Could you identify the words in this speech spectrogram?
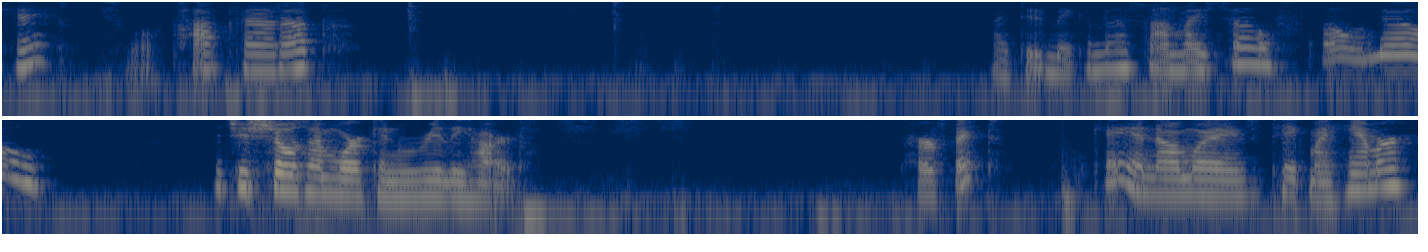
Okay, so we'll pop that up. I did make a mess on myself. Oh no. It just shows I'm working really hard. Perfect. Okay, and now I'm going to take my hammer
